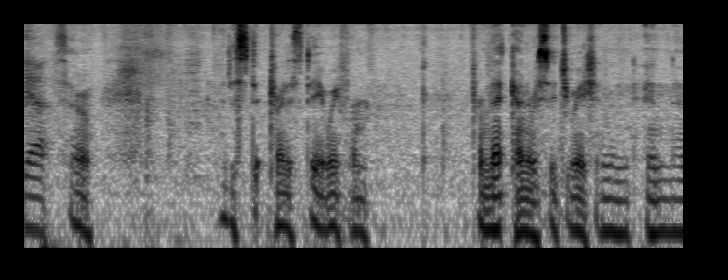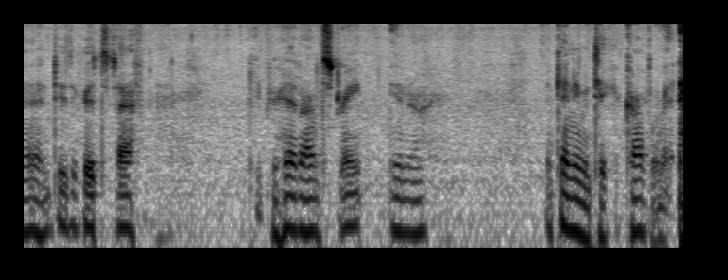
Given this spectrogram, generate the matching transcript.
Yeah. So, I just st- try to stay away from from that kind of a situation and and uh, do the good stuff. Keep your head on straight, you know. I can't even take a compliment.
